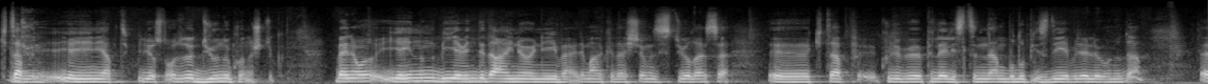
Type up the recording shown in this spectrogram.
kitap Dune. yayını yaptık biliyorsun. Orada da Dune'u konuştuk. Ben o yayının bir yerinde de aynı örneği verdim. Arkadaşlarımız istiyorlarsa e, kitap kulübü playlistinden bulup izleyebilirler onu da. E,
